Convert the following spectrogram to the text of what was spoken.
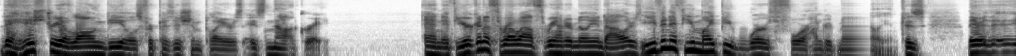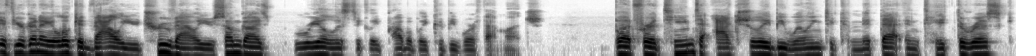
the history of long deals for position players is not great. And if you're going to throw out $300 million, even if you might be worth 400 million, because there, if you're going to look at value, true value, some guys realistically probably could be worth that much. But for a team to actually be willing to commit that and take the risk,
